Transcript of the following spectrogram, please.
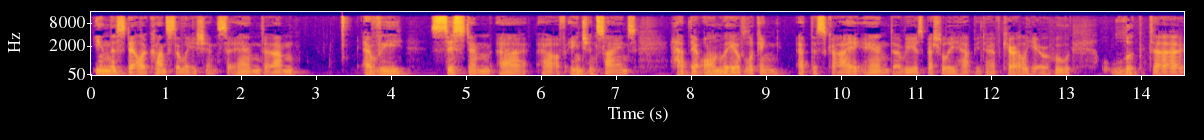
in the stellar constellations. And um, every system uh, uh, of ancient science had their own way of looking at the sky, and uh, we're especially happy to have Carol here, who looked uh,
